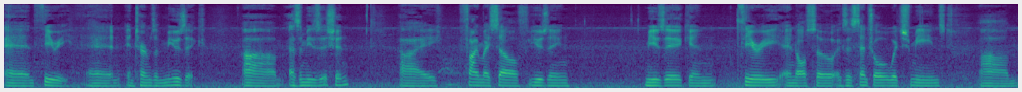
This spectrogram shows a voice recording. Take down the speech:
and theory, and in terms of music. Um, as a musician, I find myself using music and theory and also existential, which means um,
